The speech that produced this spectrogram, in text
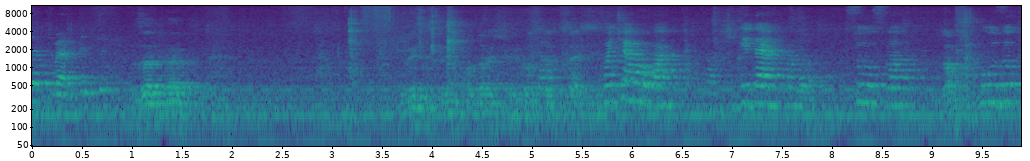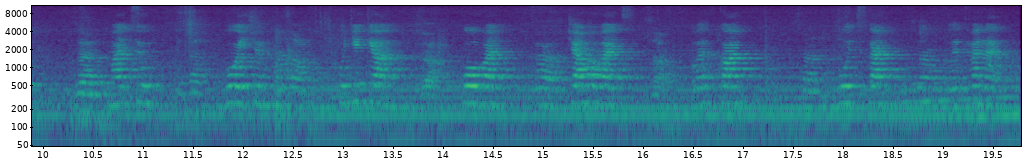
Затвердити. Затвердити. Винести на подальший розгляд сесії. Бочарова, Діденко, Сусло. Кузов, Мацюк, Бойченко, За. Худікян, Коваль, Чаговець, Легка, Буцька, Литвиненко.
